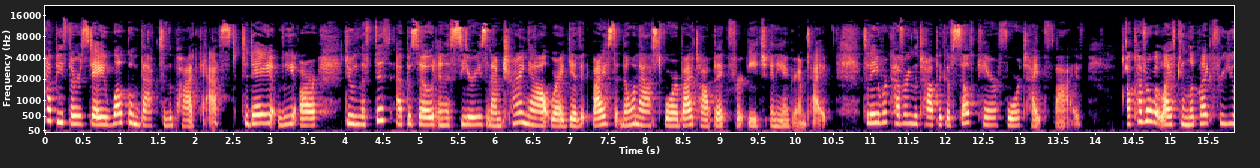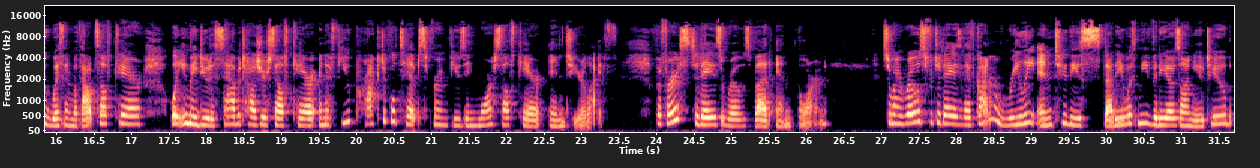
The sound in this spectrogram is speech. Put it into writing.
Happy Thursday. Welcome back to the podcast. Today we are doing the fifth episode in a series that I'm trying out where I give advice that no one asked for by topic for each Enneagram type. Today we're covering the topic of self care for type 5. I'll cover what life can look like for you with and without self care, what you may do to sabotage your self care, and a few practical tips for infusing more self care into your life. But first, today's rosebud and thorn. So, my rose for today is that I've gotten really into these study with me videos on YouTube.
